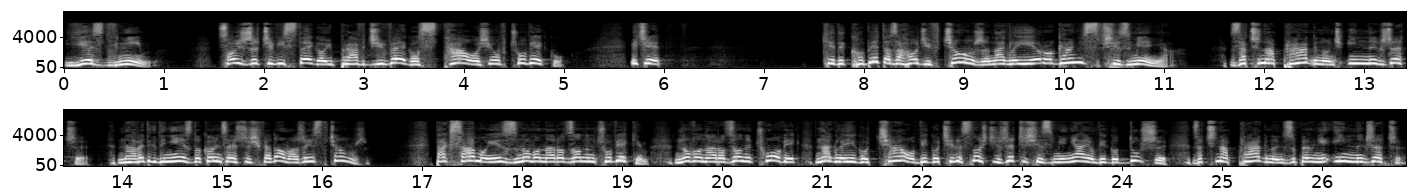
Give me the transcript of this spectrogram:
jest w nim. Coś rzeczywistego i prawdziwego stało się w człowieku. Wiecie, kiedy kobieta zachodzi w ciążę, nagle jej organizm się zmienia. Zaczyna pragnąć innych rzeczy, nawet gdy nie jest do końca jeszcze świadoma, że jest w ciąży. Tak samo jest z nowonarodzonym człowiekiem. Nowonarodzony człowiek, nagle jego ciało, w jego cielesności rzeczy się zmieniają, w jego duszy zaczyna pragnąć zupełnie innych rzeczy.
